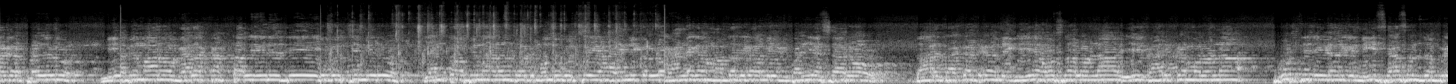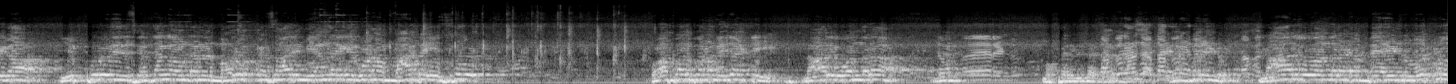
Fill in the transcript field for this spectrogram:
నగర్ ప్రజలు. మీ అభిమానం వెల కట్టలేనిది. వచ్చి మీరు ఎంతో అభిమానంతో ముందుకు వచ్చి ఆ ఎన్నికల్లో అండగా మద్దతుగా మీకు పనిచేశారు. దానికి తగ్గట్టుగా మీకు ఏ అవసరాలున్నా ఏ కార్యక్రమాలున్నా పూర్తి చేయడానికి మీ శాసనసభ్యుడిగా ఎప్పుడు నేను సిద్ధంగా ఉంటానని మరొక్కసారి మీ అందరికీ కూడా మాట ఇస్తూ గోపాలపురం మెజార్టీ నాలుగు వందల ముప్పై రెండు. నాలుగు వందల డెబ్బై రెండు ఓట్లు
